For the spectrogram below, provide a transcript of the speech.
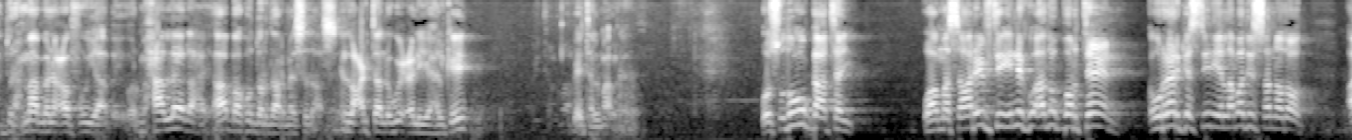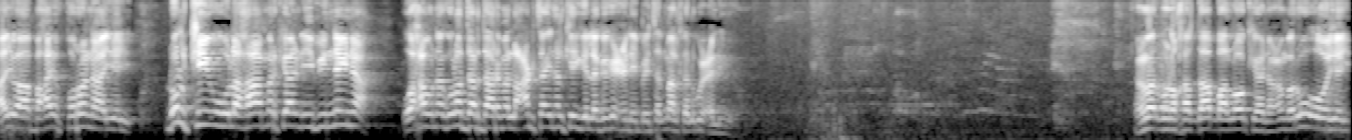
Cabdiraxmaan bin coof uu yaabay. War maxaad leedahay? Aabbaa ku dardaarmay sidaas. In lacagtaa lagu celiya halkee? Baytalmaalka siduu u qaatay. Waa masaariiftii ininku adu qorteen uu reerka siinayay labadii sannadood. Ayuu aabbahay qoranayay. Dhulkii uu lahaa markaan iibinayna waxau nagula dardaarmay lacagta in halkayga lagaga celiyo baytalmaalka lagu celiyo. Cumar binu khadaab baa loo keenay. Cumar uu ooyey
